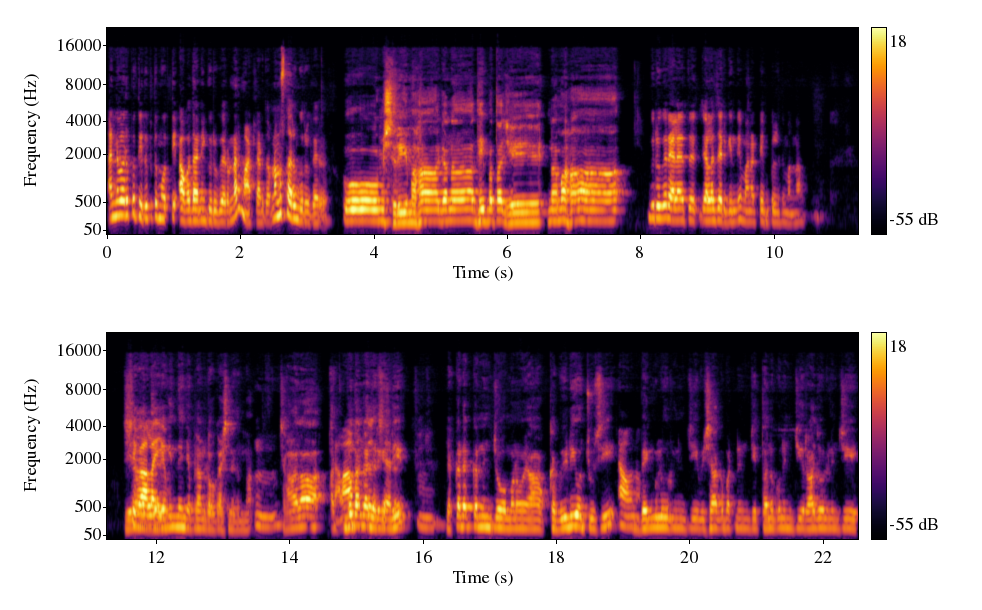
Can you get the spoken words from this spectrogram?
అన్నవరపు తిరుపతిమూర్తి అవధాని గురుగారు ఉన్నారు. మాట్లాడదాం. నమస్కారం గురుగారు. ఓం శ్రీ మహాగణాధిపతయే నమ. గురుగారు ఎలా ఎలా జరిగింది మన టెంపుల్ ఇది మన శివాలయం. జరిగింది అని చెప్పడానికి అవకాశం లేదమ్మా. చాలా అద్భుతంగా జరిగింది. ఎక్కడెక్కడి నుంచో మనం ఆ ఒక్క వీడియో చూసి బెంగళూరు నుంచి విశాఖపట్నం నుంచి తణుకు నుంచి రాజోలు నుంచి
